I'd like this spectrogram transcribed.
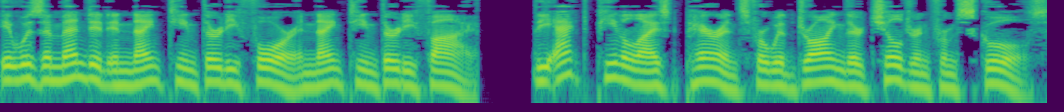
It was amended in 1934 and 1935. The act penalized parents for withdrawing their children from schools.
